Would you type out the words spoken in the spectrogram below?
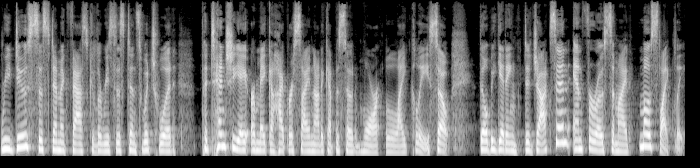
reduce systemic vascular resistance, which would potentiate or make a hypercyanotic episode more likely. So they'll be getting digoxin and furosemide most likely.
